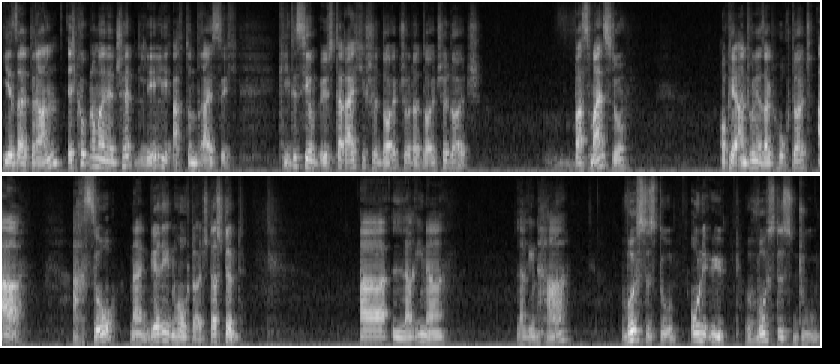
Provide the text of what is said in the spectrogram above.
Ihr seid dran. Ich gucke nochmal in den Chat. Leli38. Geht es hier um österreichische Deutsche oder deutsche Deutsch? Was meinst du? Okay, Antonia sagt Hochdeutsch. Ah. Ach so. Nein, wir reden Hochdeutsch. Das stimmt. Äh, Larina. Larin H. Wusstest du, ohne Ü, wusstest du?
